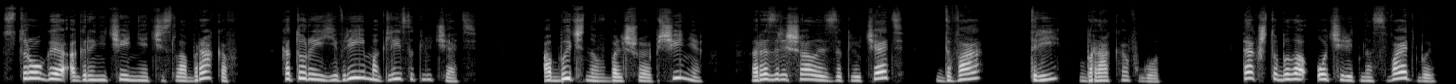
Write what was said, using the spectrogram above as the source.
строгое ограничение числа браков, которые евреи могли заключать. Обычно в большой общине разрешалось заключать два-три брака в год. Так что была очередь на свадьбы,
